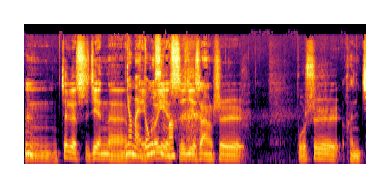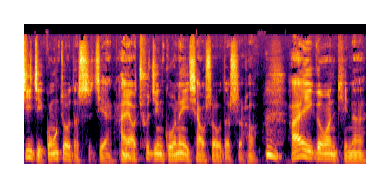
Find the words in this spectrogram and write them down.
嗯，这个时间呢，美国也实际上是不是很积极工作的时间，还要促进国内销售的时候。嗯，还有一个问题呢，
